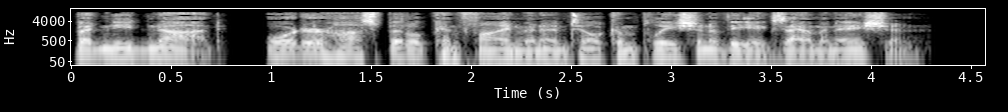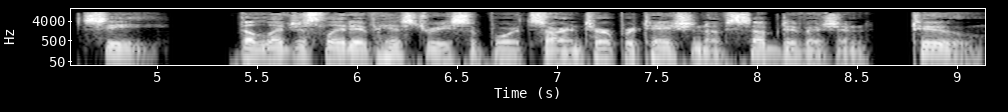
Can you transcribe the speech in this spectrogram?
but need not, order hospital confinement until completion of the examination. C. The legislative history supports our interpretation of subdivision, 2.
